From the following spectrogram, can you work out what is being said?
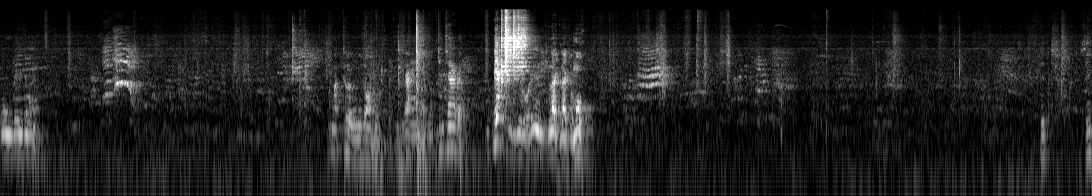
vùng đi cho này mắt thường giòn răng mà cũng chính xác rồi đét thì rồi lệch lệch ở mồm Sit. Sit.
